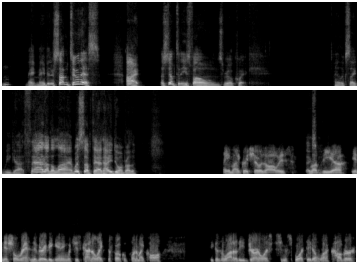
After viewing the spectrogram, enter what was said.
hmm, hmm, maybe there's something to this. All right, let's jump to these phones real quick. It looks like we got Thad on the line. What's up, Thad? How you doing, brother? Hey, Mike. Great show as always. Thanks, Love man. the uh, the initial rant in the very beginning, which is kind of like the focal point of my call, because a lot of the journalists in the sport they don't want to cover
